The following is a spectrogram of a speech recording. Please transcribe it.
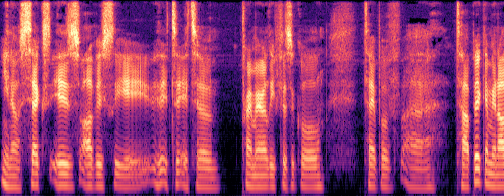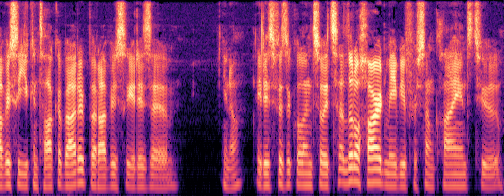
you know sex is obviously it's a, it's a primarily physical type of uh, topic. I mean, obviously you can talk about it, but obviously it is a you know it is physical, and so it's a little hard maybe for some clients to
